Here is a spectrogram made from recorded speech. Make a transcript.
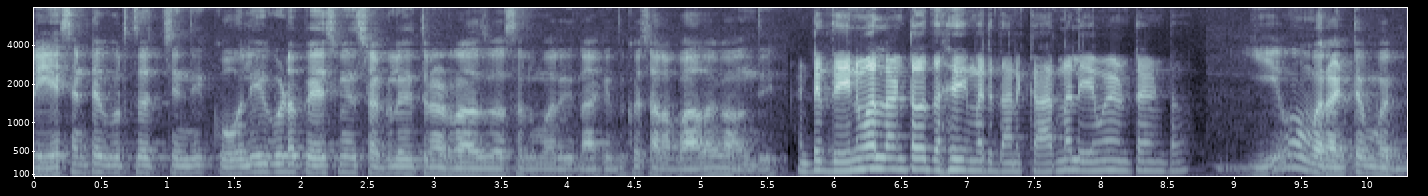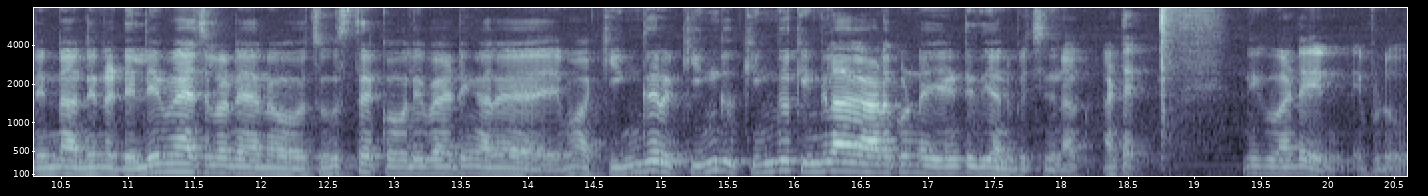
పేస్ అంటే గుర్తొచ్చింది. కోహ్లీ కూడా పేస్ మీద స్ట్రగుల్ అవుతున్నాడు రాజు అసలు మరి. నాకు ఎందుకో చాలా బాధగా ఉంది. అంటే దేనివల్ల అంటావు అది మరి దానికి కారణాలు ఏమై ఉంటాయంటావు? ఏమో మరి అంటే మరి నిన్న నిన్న ఢిల్లీ మ్యాచ్లో నేను చూస్తే కోహ్లీ బ్యాటింగ్ అరే ఏమో కింగ్ కింగ్ కింగ్ కింగ్ లాగా ఆడకుండా ఏంటిది అనిపించింది నాకు. అంటే నీకు అంటే ఇప్పుడు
